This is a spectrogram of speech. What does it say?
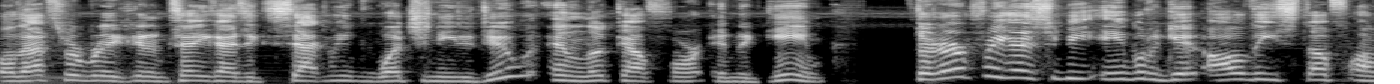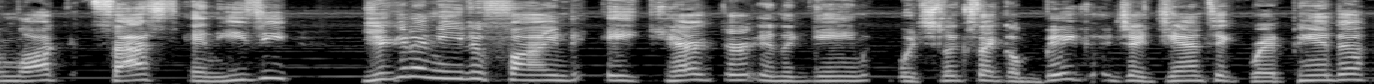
Well, that's what we're gonna tell you guys exactly what you need to do and look out for in the game. So in order for you guys to be able to get all these stuff unlocked fast and easy, you're gonna need to find a character in the game which looks like a big, gigantic red panda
